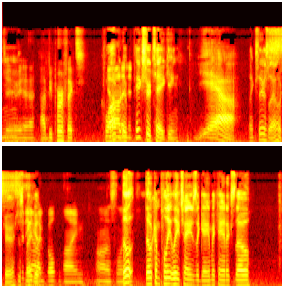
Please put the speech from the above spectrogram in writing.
Mhm. too, yeah. That'd be perfect. Cooperative picture taking. Yeah. Like seriously, I don't care. Just Sitting make on it. a gold line, honestly. They'll they'll completely change the game mechanics though.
